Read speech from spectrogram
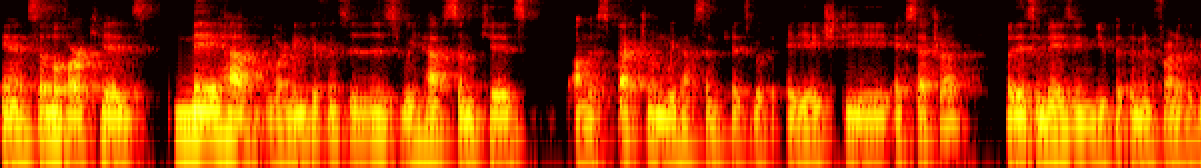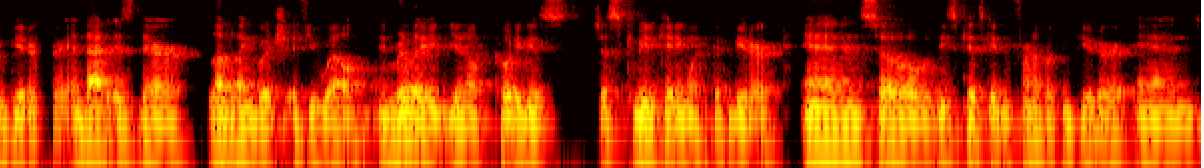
And some of our kids may have learning differences. We have some kids on the spectrum, we have some kids with ADHD, etc. But it's amazing. You put them in front of a computer, and that is their love language, if you will. And really, you know, coding is just communicating with a computer. And so these kids get in front of a computer and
